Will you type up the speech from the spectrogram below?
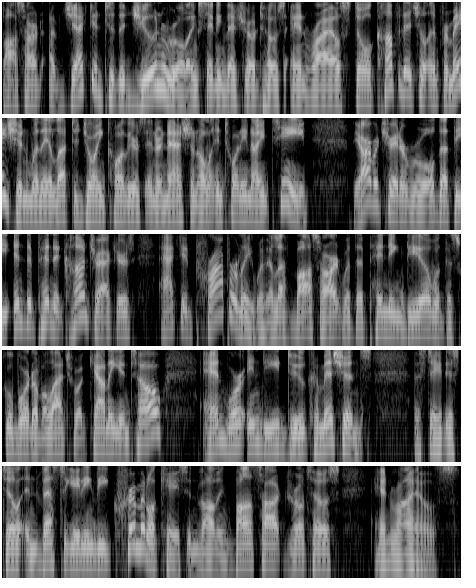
Bosshardt objected to the June ruling, stating that Drotos and Riles stole confidential information when they left to join Colliers International in 2019. The arbitrator ruled that the independent contractors acted properly when they left Bosshardt with a pending deal with the School Board of Alachua County in tow and were indeed due commissions. The state is still investigating the criminal case involving Bosshardt, Drotos, and Riles.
